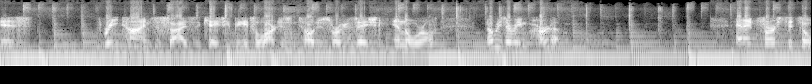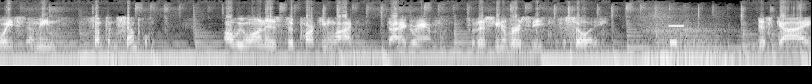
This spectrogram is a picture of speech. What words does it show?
is three times the size of the KGB. It's the largest intelligence organization in the world. Nobody's ever even heard of them. And at first, it's always, I mean, something simple. All we want is the parking lot diagram for this university facility. This guy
